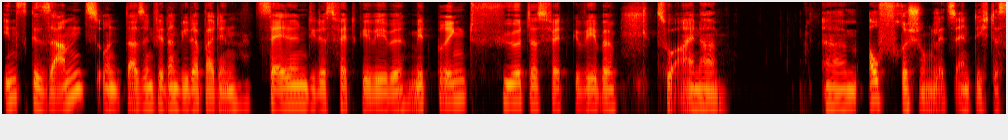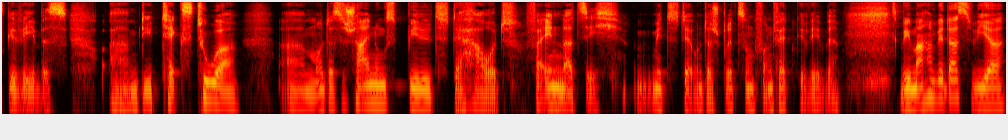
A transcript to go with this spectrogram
Insgesamt, und da sind wir dann wieder bei den Zellen, die das Fettgewebe mitbringt, führt das Fettgewebe zu einer ähm, Auffrischung letztendlich des Gewebes. Ähm, die Textur ähm, und das Erscheinungsbild der Haut verändert sich mit der Unterspritzung von Fettgewebe. Wie machen wir das? Wir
